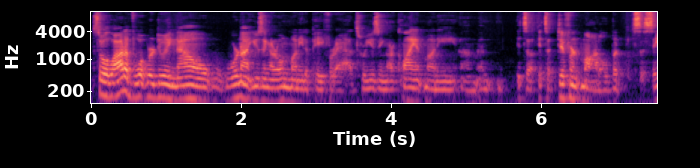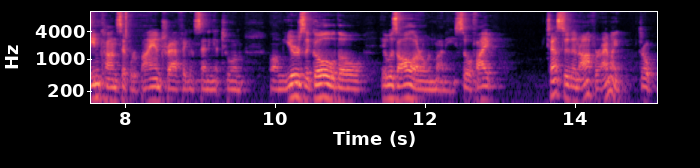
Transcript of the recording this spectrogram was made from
so a lot of what we're doing now we're not using our own money to pay for ads. We're using our client money um, and it's a it's a different model but it's the same concept. We're buying traffic and sending it to them um, years ago though it was all our own money. So if i tested an offer i might throw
